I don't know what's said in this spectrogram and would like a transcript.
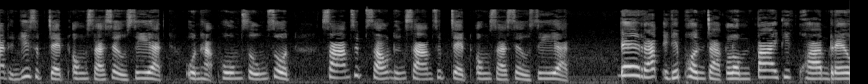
25-27 องศาเซลเซียส อุณหภูมิสูงสุด 32-37 องศาเซลเซียส ได้รับอิทธิพลจากลมใต้ที่ความเร็ว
